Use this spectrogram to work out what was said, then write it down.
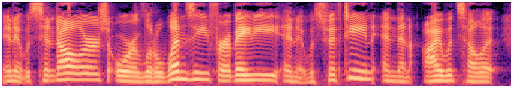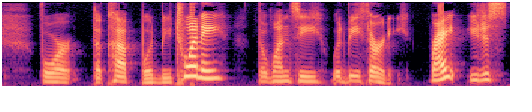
and it was $10 or a little onesie for a baby and it was 15 and then I would sell it for the cup would be 20, the onesie would be 30, right? You just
